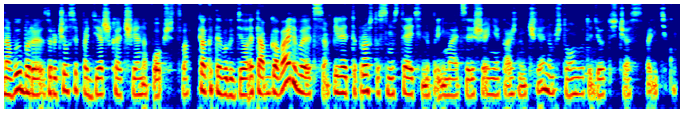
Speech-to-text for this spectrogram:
на выборы, заручился поддержкой от членов общества? Как это выглядело? Это обговаривается? Или это просто самостоятельно принимается решение каждым членом, что он вот идет сейчас в политику?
